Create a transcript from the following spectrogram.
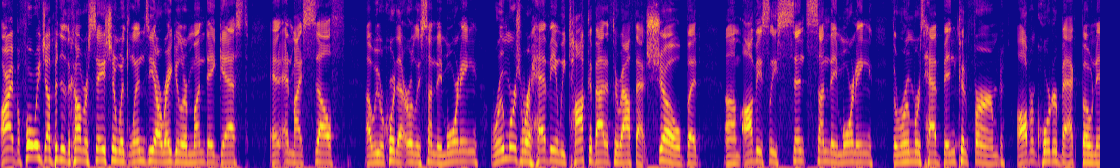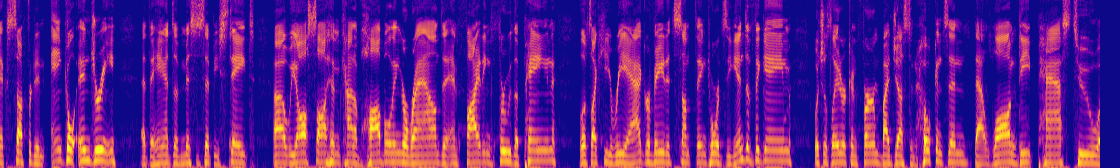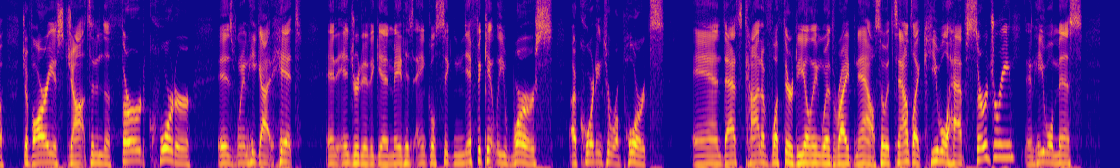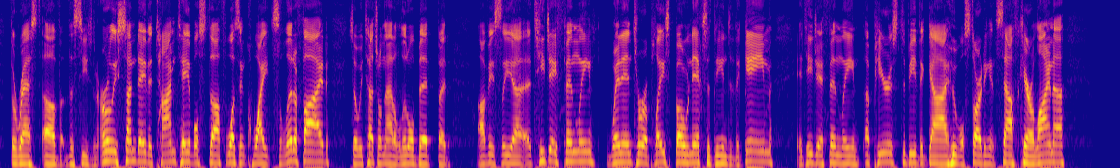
All right, before we jump into the conversation with Lindsay, our regular Monday guest, and, and myself, uh, we recorded that early Sunday morning. Rumors were heavy, and we talk about it throughout that show, but um, obviously, since Sunday morning, the rumors have been confirmed. Auburn quarterback Bo Nix suffered an ankle injury at the hands of Mississippi State. Uh, we all saw him kind of hobbling around and fighting through the pain. Looks like he re aggravated something towards the end of the game, which was later confirmed by Justin Hokanson. That long, deep pass to Ja'Varrius Johnson in the third quarter is when he got hit and injured it again, made his ankle significantly worse, according to reports. And that's kind of what they're dealing with right now. So it sounds like he will have surgery and he will miss the rest of the season. Early Sunday, the timetable stuff wasn't quite solidified. So we touch on that a little bit. But obviously, uh, TJ Finley went in to replace Bo Nix at the end of the game. And TJ Finley appears to be the guy who will start against South Carolina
